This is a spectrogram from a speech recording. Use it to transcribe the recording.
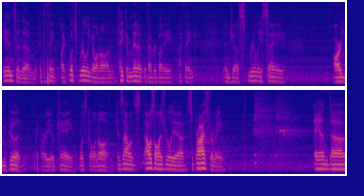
into them and to think, like, what's really going on. Take a minute with everybody, I think, and just really say, are you good? Like, are you okay? What's going on? Because that was, that was always really a surprise for me. And uh,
